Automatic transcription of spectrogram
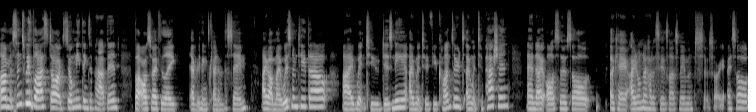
Um, since we've last talked, so many things have happened, but also I feel like everything's kind of the same. I got my wisdom teeth out. I went to Disney. I went to a few concerts. I went to Passion. And I also saw, okay, I don't know how to say his last name. I'm so sorry. I saw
